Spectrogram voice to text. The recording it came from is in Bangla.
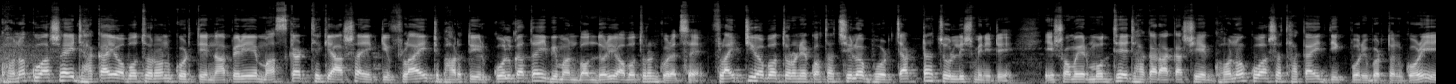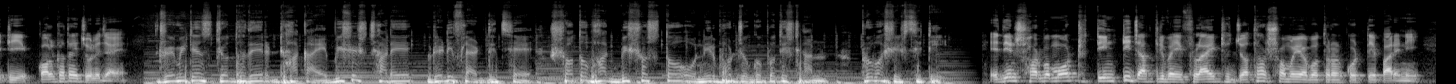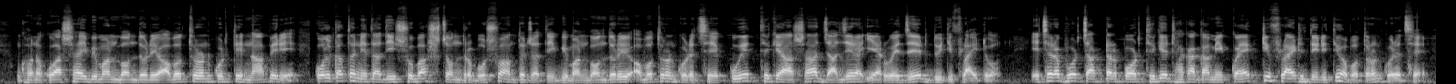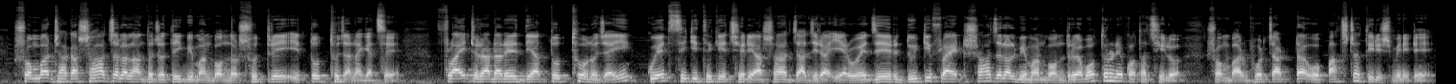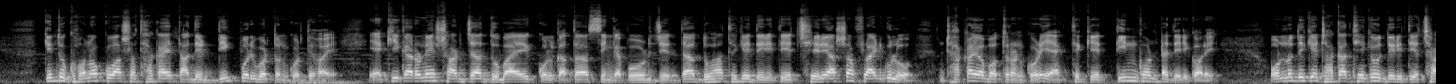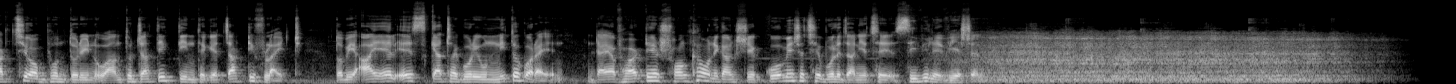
ঘন কুয়াশায় ঢাকায় অবতরণ করতে না পেরে মাস্কাট থেকে আসা একটি ফ্লাইট ভারতের কলকাতায় বিমানবন্দরে অবতরণ করেছে। ফ্লাইটটি অবতরণের কথা ছিল ভোর চারটা চল্লিশ মিনিটে। এ সময়ের মধ্যে ঢাকার আকাশে ঘন কুয়াশা থাকায় দিক পরিবর্তন করে এটি কলকাতায় চলে যায়। রেমিটেন্স যোদ্ধাদের ঢাকায় বিশেষ ছাড়ে রেডি ফ্ল্যাট দিচ্ছে শতভাগ বিশ্বস্ত ও নির্ভরযোগ্য প্রতিষ্ঠান প্রবাসীর সিটি। এদিন সর্বমোট তিনটি যাত্রীবাহী ফ্লাইট যথাসময়ে অবতরণ করতে পারেনি। ঘন কুয়াশায় বিমানবন্দরে অবতরণ করতে না পেরে কলকাতা নেতাজি সুভাষচন্দ্র বসু আন্তর্জাতিক বিমানবন্দরে অবতরণ করেছে কুয়েত থেকে আসা জাজেরা এয়ারওয়েজের দুইটি ফ্লাইটও। এছাড়া ভোর চারটার পর থেকে ঢাকাগামী কয়েকটি ফ্লাইট দেরিতে অবতরণ করেছে। সোমবার ঢাকা শাহজালাল আন্তর্জাতিক বিমানবন্দর সূত্রে এ তথ্য জানা গেছে। ফ্লাইট রাডারের দেওয়া তথ্য অনুযায়ী, কুয়েত সিটি থেকে ছেড়ে আসা জাজিরা এয়ারওয়েজের দুইটি ফ্লাইট শাহজালাল বিমানবন্দরে অবতরণের কথা ছিল সোমবার ভোর চারটা ও পাঁচটা তিরিশ মিনিটে। কিন্তু ঘন কুয়াশা থাকায় তাদের দিক পরিবর্তন করতে হয়। একই কারণে Sharjah, Dubai, Kolkata, Singapore, Jeddah, Doha থেকে দেরিতে ছেড়ে আসা ফ্লাইটগুলো ঢাকায় অবতরণ করে এক থেকে তিন ঘণ্টা দেরি করে। অন্যদিকে ঢাকা থেকেও দেরিতে ছাড়ছে অভ্যন্তরীণ ও আন্তর্জাতিক তিন থেকে চারটি ফ্লাইট। তবে আইএলএস ক্যাটাগরি উন্নীত করায় ডায়াভার্টের সংখ্যা অনেকাংশে কমে এসেছে বলে জানিয়েছে সিভিল এভিয়েশন।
